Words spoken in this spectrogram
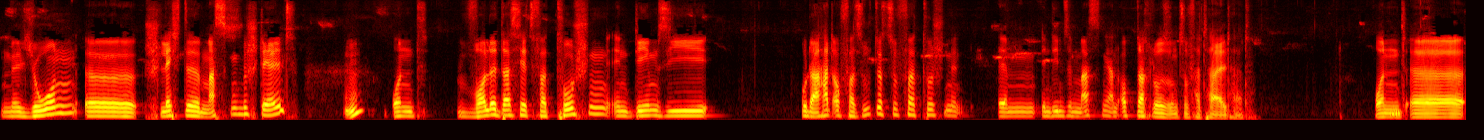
Millionen äh, schlechte Masken bestellt? Und wolle das jetzt vertuschen, indem sie oder hat auch versucht, das zu vertuschen, ähm, indem sie Masken an Obdachlose und so verteilt hat. Und äh,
